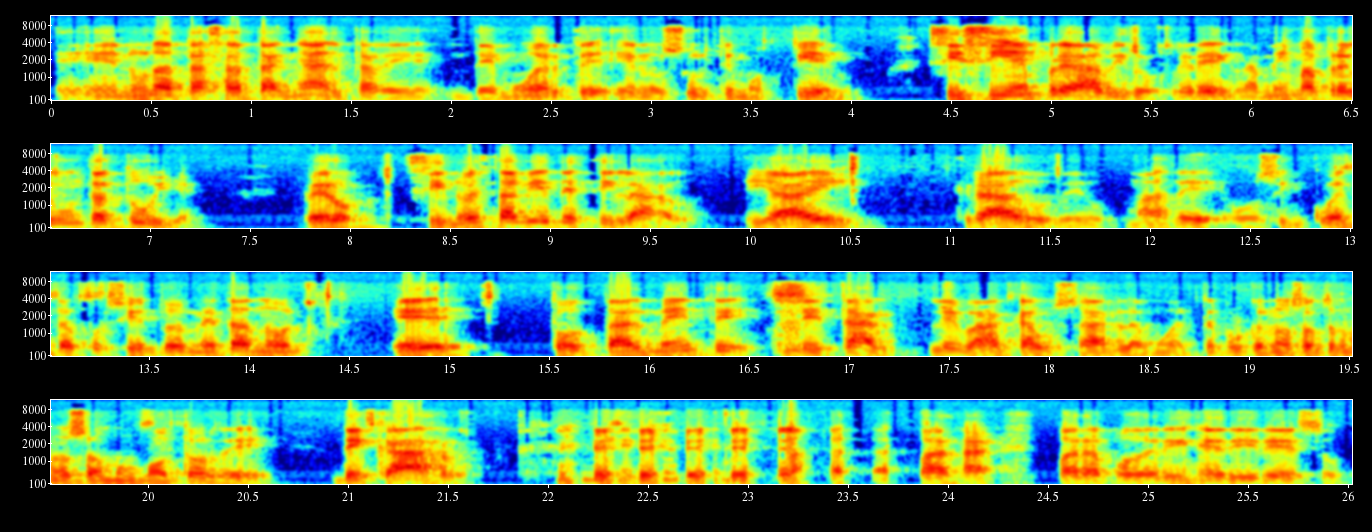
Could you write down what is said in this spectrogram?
en una tasa tan alta de, de muerte en los últimos tiempos si siempre ha habido clerén. La misma pregunta tuya. Pero si no está bien destilado y hay grado de más de o 50% de metanol, es totalmente letal. Le va a causar la muerte porque nosotros no somos un motor de, carro para, para poder ingerir eso.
